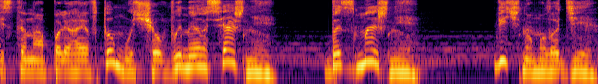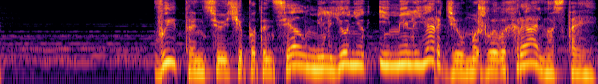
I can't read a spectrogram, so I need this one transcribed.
Істина полягає в тому, що ви неосяжні, безмежні, вічно молоді. Ви танцюючий потенціал мільйонів і мільярдів можливих реальностей.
